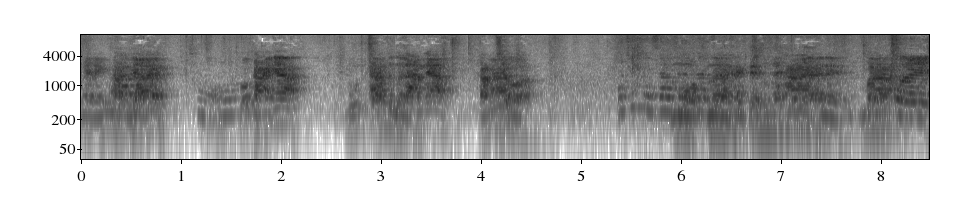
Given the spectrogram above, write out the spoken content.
Này đánh Đây, bạc đây. của cái nhá. Bốn trăm này. làm nhá. Tám triệu à? Một này. hai này. Ba. Ơi,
